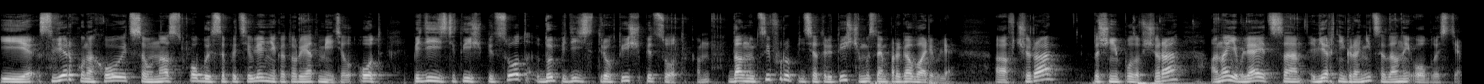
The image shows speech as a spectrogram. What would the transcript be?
И сверху находится у нас область сопротивления, которую я отметил, от 50 500 до 53 500. Данную цифру 53 тысячи мы с вами проговаривали. А вчера, точнее позавчера, она является верхней границей данной области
